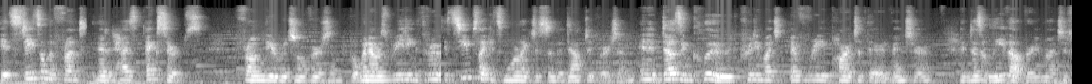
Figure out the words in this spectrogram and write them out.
It states on the front that it has excerpts from the original version, but when I was reading through, it seems like it's more like just an adapted version. And it does include pretty much every part of their adventure. It doesn't leave out very much, if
